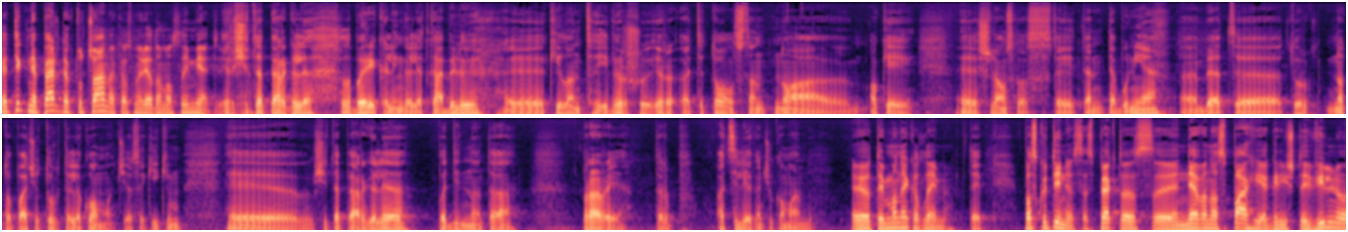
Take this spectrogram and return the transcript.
kad tik neperdegtų Čanakas norėdamas laimėti. Žinai. Ir šitą pergalę labai reikalinga Lietkabiliui, e, kylant į viršų ir atitolstant nuo, okei, okay, Šlionskos, tai ten tebūnie, bet e, turk, nuo to pačio Turk Telekomo. Čia, sakykime, šitą pergalę padidina tą prarąją tarp atsiliekančių komandų. E, tai manai, kad laimė. Taip. Paskutinis aspektas e, - Nevenas Pahija grįžta į Vilnių,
